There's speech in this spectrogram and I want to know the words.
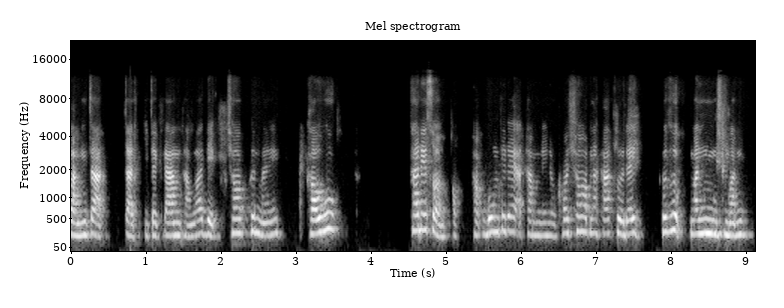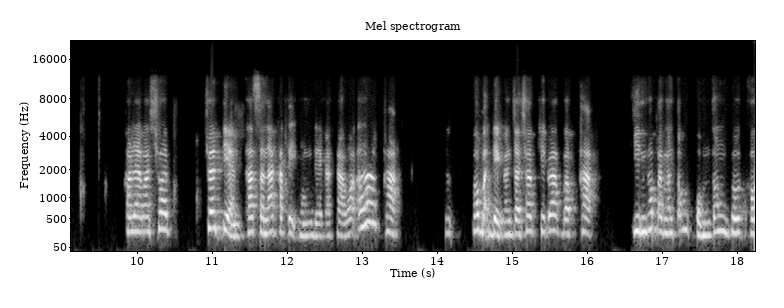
หลังจากจัดกิจกรรมถามว่าเด็กชอบขึ้นไหมเขา ถ้าในส่วนผักผักบุ้งที่ได้ทำเมนูเขาชอบนะคะ คือได้รู้สึกมันเหมือนเขาเรียกว่าช่วยช่วยเปลี่ยนทัศนคติของเด็กอะค่ะ ว่าเออผักเพราะแบบเด็กมันจะชอบคิดว่าแบบผักกินเข้าไปมันต้องขมต้องเขา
